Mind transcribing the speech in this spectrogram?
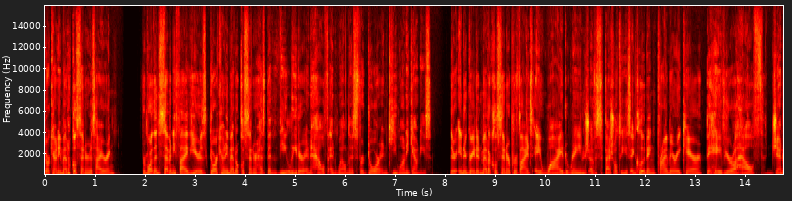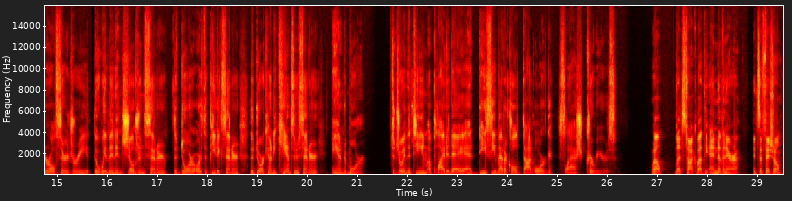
Door County Medical Center is hiring. For more than 75 years, Door County Medical Center has been the leader in health and wellness for Door and Kewaunee counties. Their integrated medical center provides a wide range of specialties, including primary care, behavioral health, general surgery, the Women and Children's Center, the Door Orthopedic Center, the Door County Cancer Center, and more. To join the team, apply today at dcmedical.org/careers. Well, let's talk about the end of an era. It's official.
